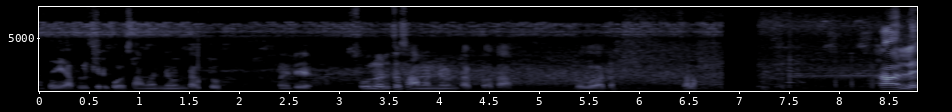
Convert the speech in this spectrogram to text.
आता हे आपलं किरकोळ सामान नेऊन टाकतो. म्हणजे ते सोलरचं सामान नेऊन टाकतो आता. बघू आता. चला. काय म्हणले?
